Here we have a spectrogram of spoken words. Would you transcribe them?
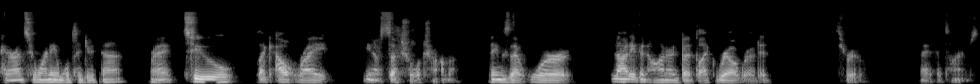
parents who weren't able to do that, right? To like outright, you know, sexual trauma, things that were not even honored, but like railroaded through right, at times.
